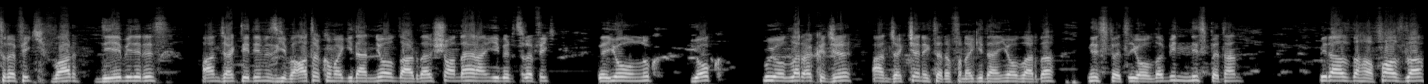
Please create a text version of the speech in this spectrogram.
trafik var diyebiliriz. Ancak dediğimiz gibi Atakum'a giden yollarda şu anda herhangi bir trafik ve yoğunluk yok. Bu yollar akıcı ancak Canik tarafına giden yollarda nispeti yolda bir nispeten biraz daha fazla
